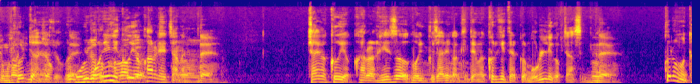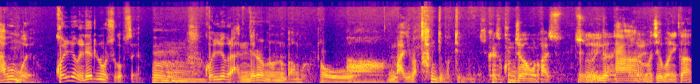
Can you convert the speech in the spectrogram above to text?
용서하기 절대 안. 하죠. 네. 오히려 더 본인이 그 강하게 역할을. 했잖아요. 네. 자기가 그 역할을 해서 거기 그 자리에 갔기 때문에 그렇게 될 걸 모를 리가 없지 않습니까? 네. 그러면 답은 뭐예요? 권력을 내려놓을 수가 없어요. 권력을 안 내려놓는 방법. 오. 아, 마지막 한 개밖에 없는 거죠. 그래서 군정으로 갈 수, 그래서 이거 있다는 다 거를. 맞춰보니까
